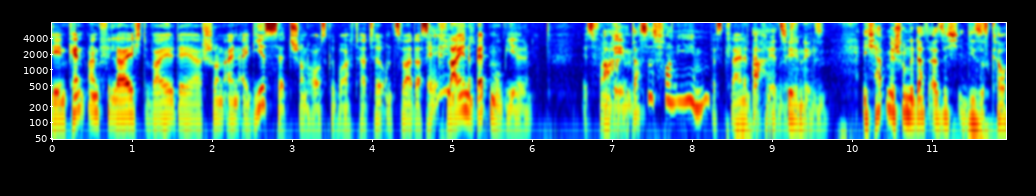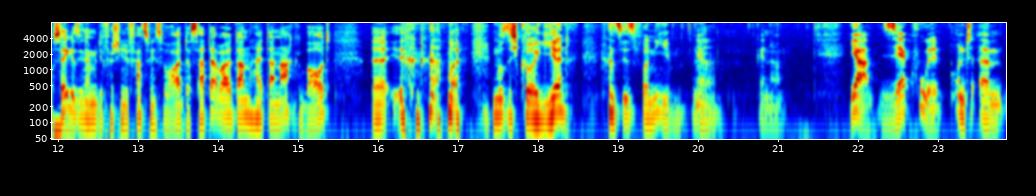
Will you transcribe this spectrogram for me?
den kennt man vielleicht, weil der schon ein Ideaset schon rausgebracht hatte, und zwar das Echt? kleine Bettmobil ist von Ach, dem. Das ist von ihm? Das kleine Bettmobil. Ach, erzähl nichts. Ich habe mir schon gedacht, als ich dieses Karussell gesehen habe mit den verschiedenen Fahrzeugen, so, wow, das hat er aber dann halt danach gebaut. Äh, aber muss ich korrigieren, das ist von ihm. Ja, ja. genau. Ja, sehr cool. Und ähm,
